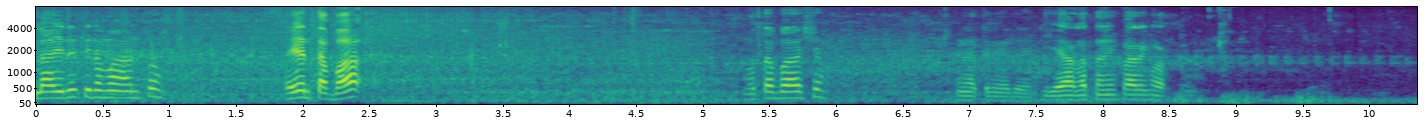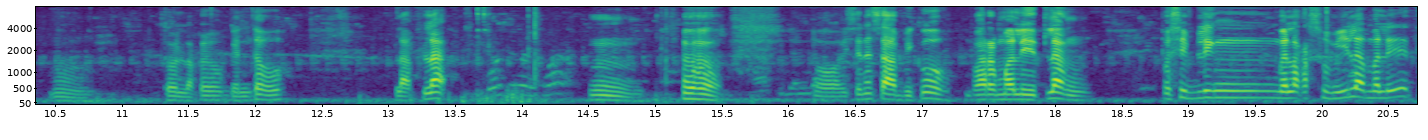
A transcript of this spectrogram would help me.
Layo na tinamaan pa. Ayan, taba. Mataba siya. Yan natin natin. Iangat na ni paring wak. Hmm. Ito, laki oh. Ganda oh. Lapla. Hmm. oh, isa na ko. Parang maliit lang. Posibleng malakas humila, maliit.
